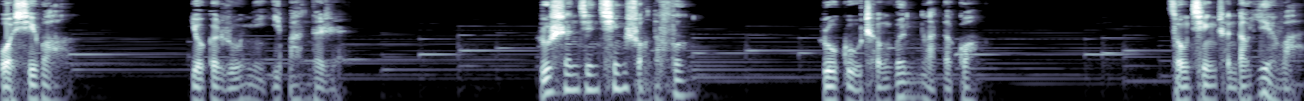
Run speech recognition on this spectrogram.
我希望有个如你一般的人，如山间清爽的风，如古城温暖的光。从清晨到夜晚，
